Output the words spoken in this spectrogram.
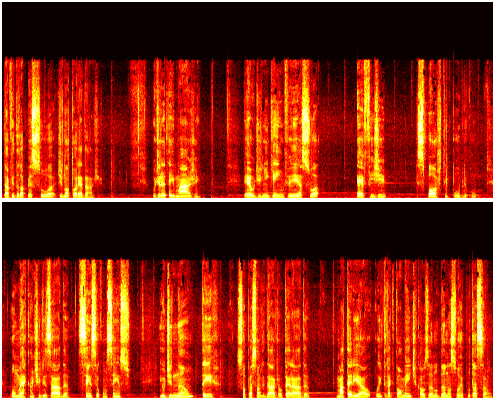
da vida da pessoa de notoriedade. O direito à imagem é o de ninguém ver a sua efígie exposta em público ou mercantilizada sem seu consenso, e o de não ter sua personalidade alterada material ou intelectualmente, causando dano à sua reputação.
